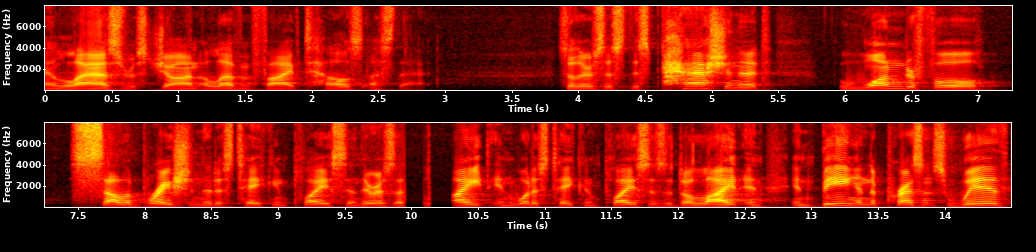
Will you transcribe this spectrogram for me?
and Lazarus. John 11, 5 tells us that. So there's this, this passionate, wonderful celebration that is taking place, and there is a delight in what has taken place, there's a delight in, in being in the presence with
